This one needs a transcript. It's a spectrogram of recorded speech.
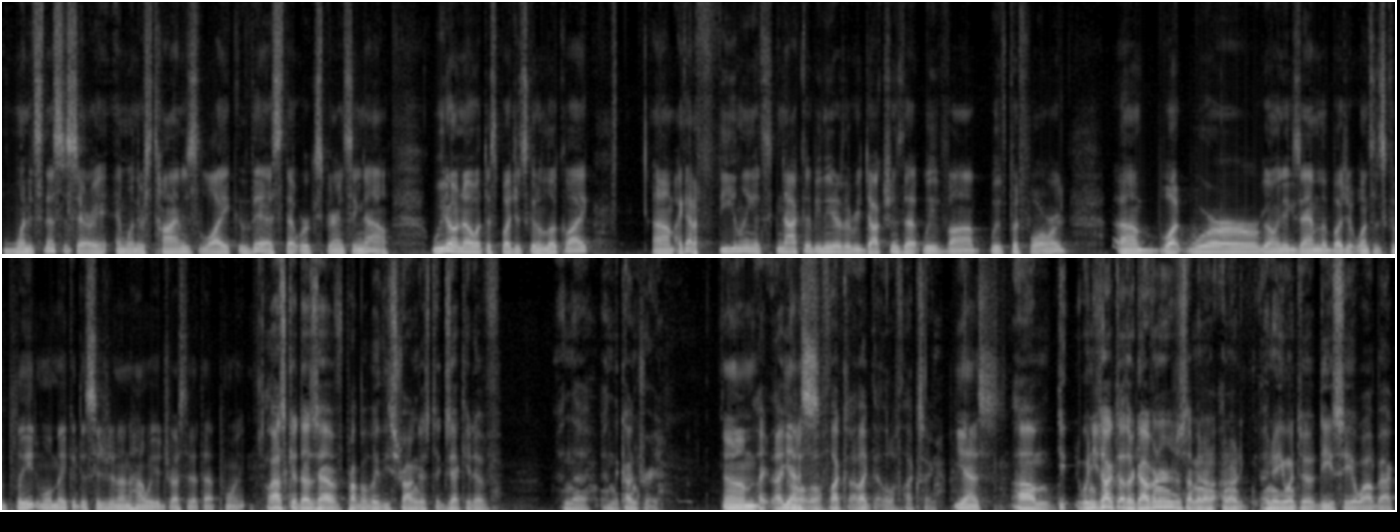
when it's necessary and when there's times like this that we're experiencing now. We don't know what this budget's going to look like. Um, I got a feeling it's not going to be near the reductions that we've uh, we've put forward. Um, but we're going to examine the budget once it's complete, and we'll make a decision on how we address it at that point. Alaska does have probably the strongest executive in the in the country. Um, Like, like a yes, little, flex. I like that little flexing. yes. Um, do, when you talk to other governors, I mean, I, I, I know you went to D.C. a while back.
